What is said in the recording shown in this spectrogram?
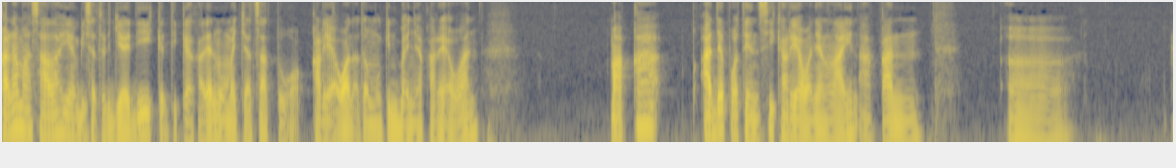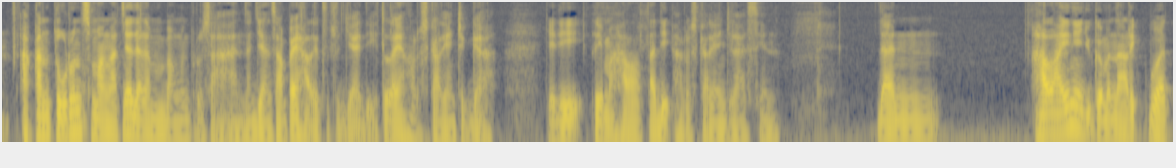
karena masalah yang bisa terjadi ketika kalian memecat satu karyawan atau mungkin banyak karyawan, maka ada potensi karyawan yang lain akan uh, akan turun semangatnya dalam membangun perusahaan. Nah, jangan sampai hal itu terjadi. Itulah yang harus kalian cegah. Jadi lima hal tadi harus kalian jelasin. Dan hal lain yang juga menarik buat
